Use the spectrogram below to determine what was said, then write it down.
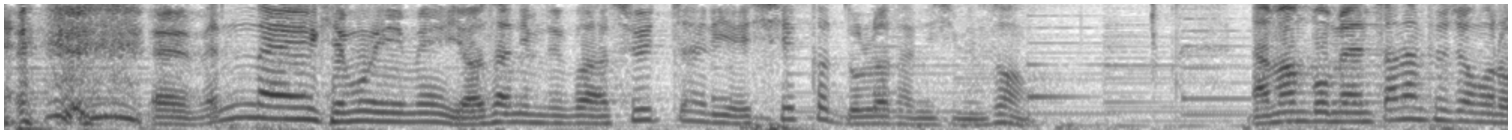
예, 맨날 개모임에 여사님들과 술자리에 실컷 놀러 다니시면서 나만 보면 짠한 표정으로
